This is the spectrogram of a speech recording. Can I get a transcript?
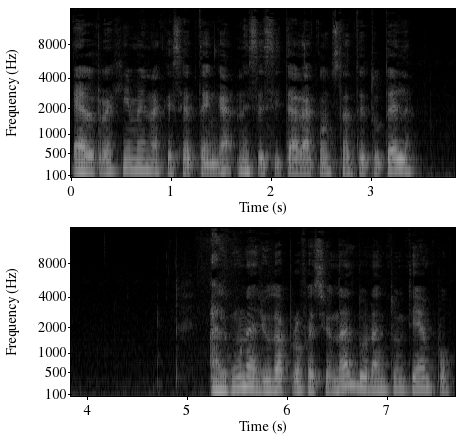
el régimen a que se atenga necesitará constante tutela. Alguna ayuda profesional durante un tiempo.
